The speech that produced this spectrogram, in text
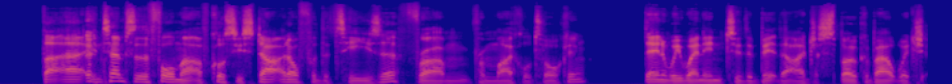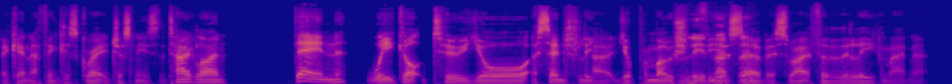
but uh, in terms of the format, of course, you started off with the teaser from from Michael talking. Then we went into the bit that I just spoke about, which again I think is great. It just needs the tagline. Then we got to your essentially uh, your promotion for your service, right, for the Lead Magnet.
